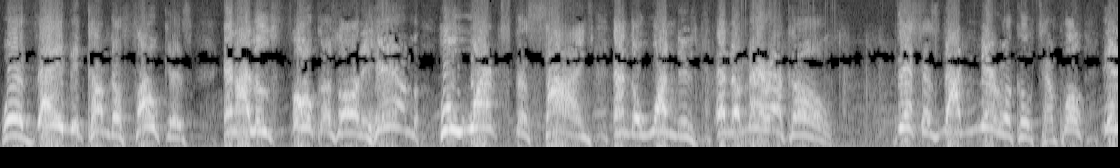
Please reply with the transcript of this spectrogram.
where they become the focus and I lose focus on Him who works the signs and the wonders and the miracles. This is not miracle temple. It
